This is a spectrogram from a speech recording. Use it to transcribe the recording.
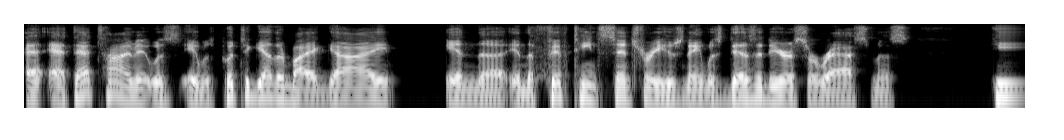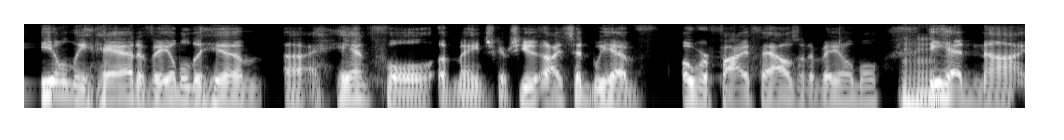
At, at that time, it was it was put together by a guy in the in the 15th century whose name was Desiderius Erasmus. He, he only had available to him uh, a handful of manuscripts. You, I said we have over 5,000 available. Mm-hmm. He had nine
